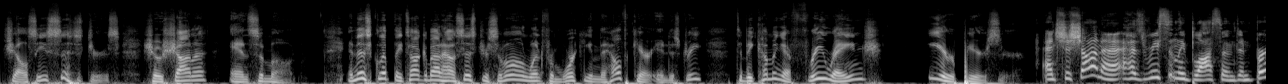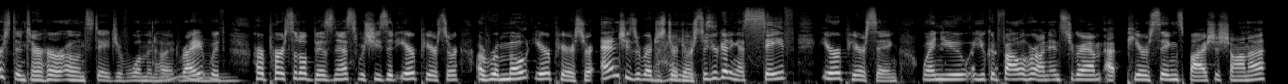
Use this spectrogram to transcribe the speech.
Chelsea's sisters, Shoshana and Simone. In this clip, they talk about how Sister Simone went from working in the healthcare industry to becoming a free range ear piercer. And Shoshana has recently blossomed and burst into her own stage of womanhood, right? With mm. her personal business, where she's an ear piercer, a remote ear piercer, and she's a registered nurse. So you're getting a safe ear piercing when you you can follow her on Instagram at piercings by Shoshana.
